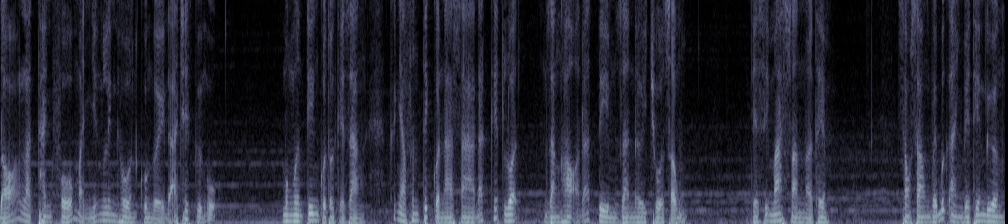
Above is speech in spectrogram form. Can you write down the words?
đó là thành phố mà những linh hồn của người đã chết cư ngụ. Một nguồn tin của tôi kể rằng các nhà phân tích của NASA đã kết luận rằng họ đã tìm ra nơi Chúa sống. Tiến sĩ Masson nói thêm. Song song với bức ảnh về thiên đường,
